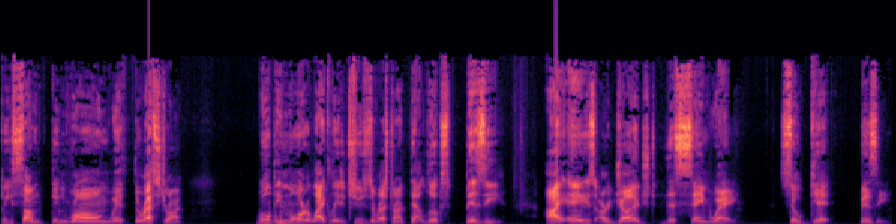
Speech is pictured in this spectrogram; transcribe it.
be something wrong with the restaurant. We'll be more likely to choose the restaurant that looks busy. IAs are judged the same way. So get busy.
